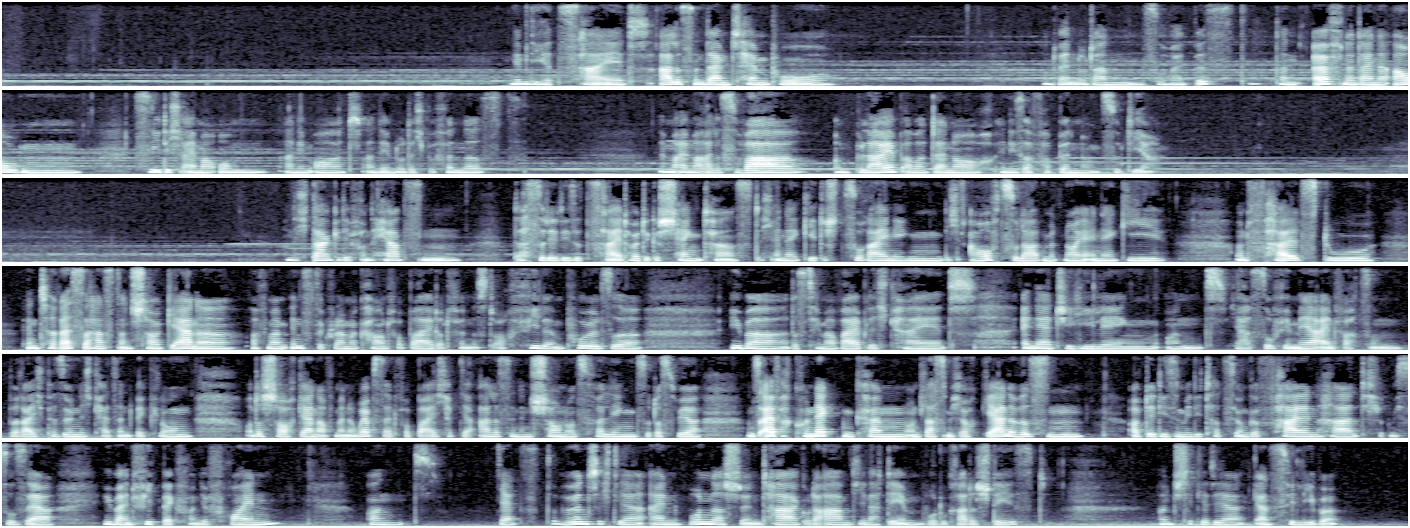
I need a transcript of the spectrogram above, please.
Nimm dir Zeit, alles in deinem Tempo. Und wenn du dann soweit bist, dann öffne deine Augen, sieh dich einmal um an dem Ort, an dem du dich befindest. Nimm einmal alles wahr und bleib aber dennoch in dieser Verbindung zu dir. Und ich danke dir von Herzen, dass du dir diese Zeit heute geschenkt hast, dich energetisch zu reinigen, dich aufzuladen mit neuer Energie. Und falls du Interesse hast, dann schau gerne auf meinem Instagram-Account vorbei. Dort findest du auch viele Impulse über das Thema Weiblichkeit, Energy Healing und ja, so viel mehr einfach zum Bereich Persönlichkeitsentwicklung. Und das schau auch gerne auf meiner Website vorbei. Ich habe dir alles in den Show Notes verlinkt, sodass wir uns einfach connecten können und lass mich auch gerne wissen, ob dir diese Meditation gefallen hat. Ich würde mich so sehr über ein Feedback von dir freuen. Und jetzt wünsche ich dir einen wunderschönen Tag oder Abend, je nachdem, wo du gerade stehst. Und schicke dir ganz viel Liebe.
